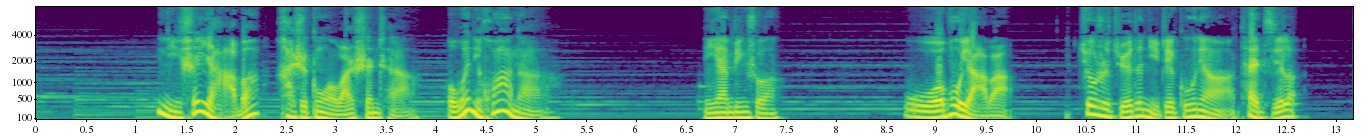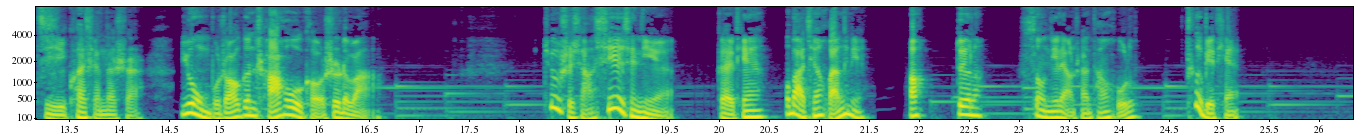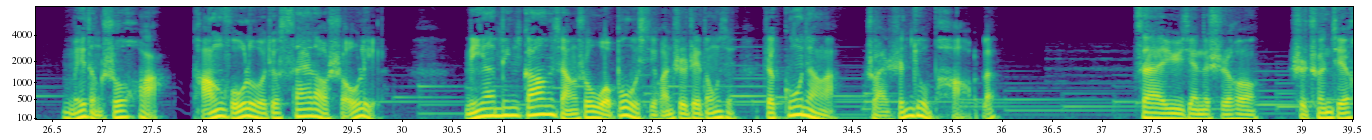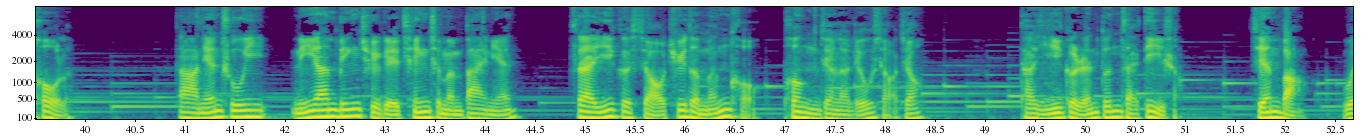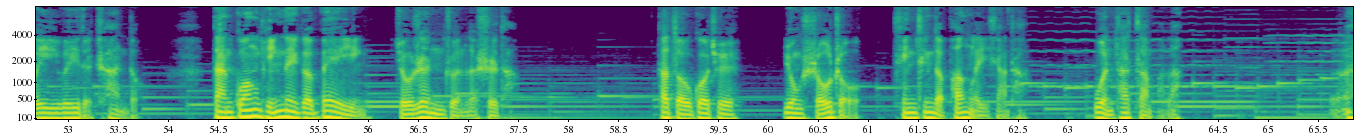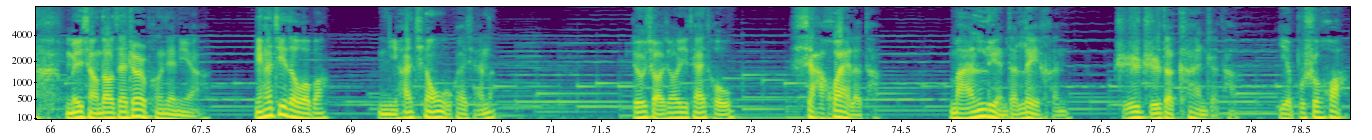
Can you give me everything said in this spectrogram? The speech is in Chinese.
你是哑巴还是跟我玩深沉啊？我问你话呢。倪彦斌说：“我不哑巴，就是觉得你这姑娘啊太急了，几块钱的事儿用不着跟查户口似的吧？就是想谢谢你，改天我把钱还给你。啊，对了，送你两串糖葫芦，特别甜。”没等说话，糖葫芦就塞到手里了。倪安斌刚想说我不喜欢吃这东西，这姑娘啊转身就跑了。再遇见的时候是春节后了，大年初一，倪安斌去给亲戚们拜年，在一个小区的门口碰见了刘小娇，她一个人蹲在地上，肩膀微微的颤抖，但光凭那个背影就认准了是她。他走过去。用手肘轻轻的碰了一下他，问他怎么了。没想到在这儿碰见你啊！你还记得我不？你还欠我五块钱呢。刘小娇一抬头，吓坏了他，满脸的泪痕，直直的看着他，也不说话。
